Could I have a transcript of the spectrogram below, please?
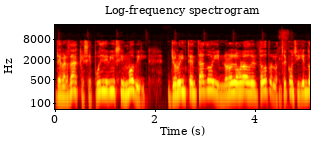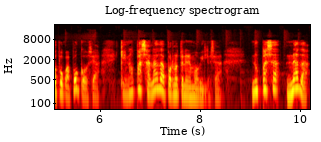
De verdad que se puede vivir sin móvil. Yo lo he intentado y no lo he logrado del todo, pero lo estoy consiguiendo poco a poco. O sea, que no pasa nada por no tener móvil. O sea, no pasa nada.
